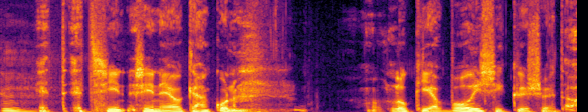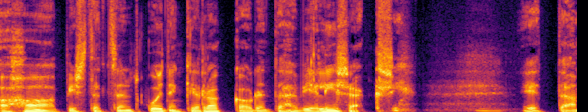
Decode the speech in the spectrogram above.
Hmm. Et, et siinä, siinä ei oikein kun lukija voisi kysyä, että ahaa, pistät sä nyt kuitenkin rakkauden tähän vielä lisäksi. Hmm. Että,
